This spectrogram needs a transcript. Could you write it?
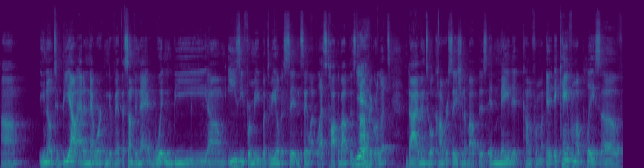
Um, you know, to be out at a networking event, that's something that wouldn't be um, easy for me, but to be able to sit and say, like, let's talk about this Yeah. topic or let's dive into a conversation about this, it made it come from, it, it came from a place of,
